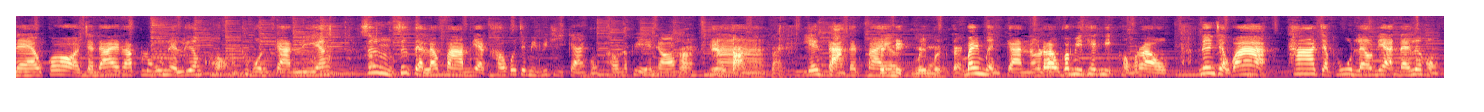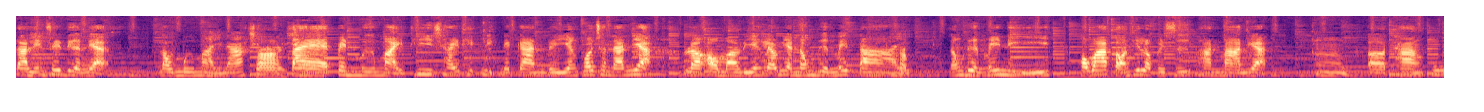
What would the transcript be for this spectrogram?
แล้วก็จะได้รับรู้ในเรื่องของกระบวนการเลี้ยง ซึ่งซึ่งแต่ละฟาร์มเนี่ยเขาก็จะมีวิธีการของเขานะพี่เอ๋เนาะครับเลี้ยงต่างกันไปเลี้ยงต่างกันไป เทคนิคไม่เหมือนกัน ไม่เหมือนกันเราก็มีเทคนิคของเรา เนื่องจากว่าถ้าจะพูดแล้วเนี่ยในเรื่องของการเลี้ยงไส้เดือนเนี่ยเรามือใหม่นะ ใช่ใช่แต่เป็นมือใหม่ที่ใช้เทคนิคในการเลี้ยง เพราะฉะนั้นเนี่ยเราเอามาเลี้ยงแล้วเนี่ยน้องเดือนไม่ตายครับ น้องเดือนไม่หนี เพราะว่าตอนที่เราไปซื้อพันธุ์มาเนี่ยอืมเอ่อทางผู้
